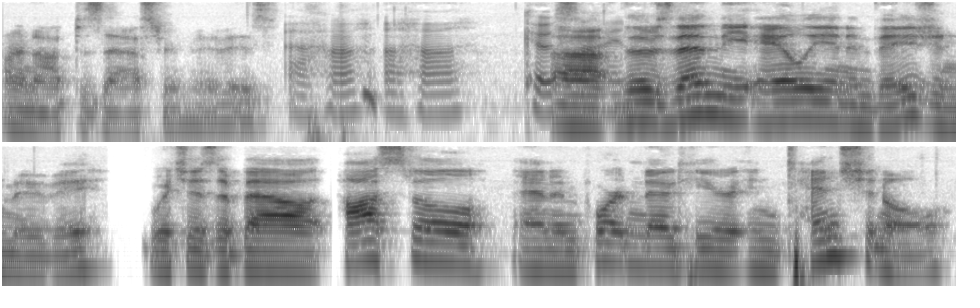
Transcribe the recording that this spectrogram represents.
are not disaster movies. Uh huh, uh huh. Uh, there's then the Alien Invasion movie, which is about hostile and important note here intentional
